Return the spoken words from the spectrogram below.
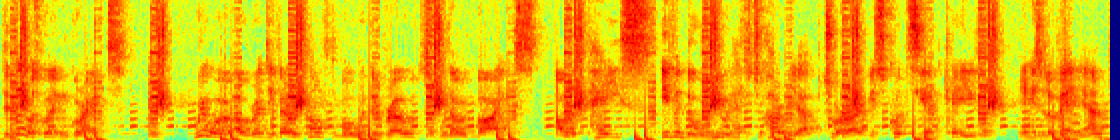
The day was going great. We were already very comfortable with the roads, with our bikes, our pace, even though we had to hurry up to arrive in Škocjan Cave in Slovenia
